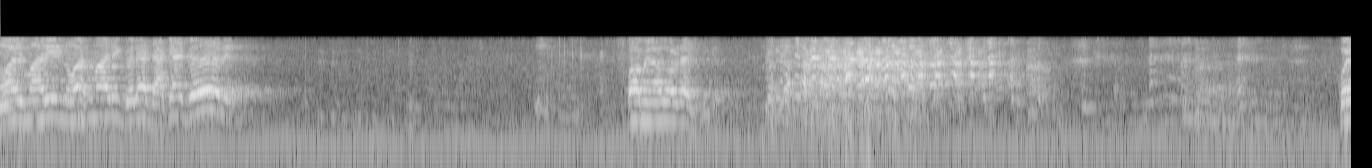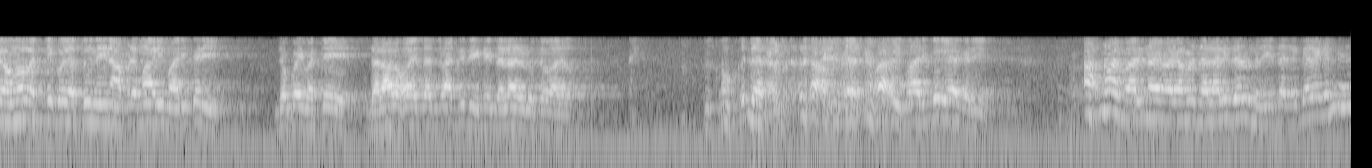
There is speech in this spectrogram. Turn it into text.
નોય મારી નોય મારી ગળ્યા ઢાક્યા ઘર. છ મહિના ઓરડાય છે કોઈ અમે વચ્ચે કોઈ હતું નહીં આપણે મારી મારી કરી. જો કોઈ વચ્ચે દલાલ હોય તો વાંચી હતી કે દલાલ રૂપે વાળો. મારી મારી કર્યા કરી. આ ના મારી ના મારી, આપણે દલાલી જરૂર નથી. કરી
